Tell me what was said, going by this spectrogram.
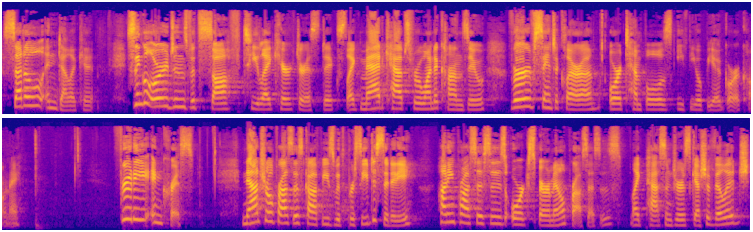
Subtle and delicate. Single origins with soft tea like characteristics, like Madcap's Rwanda Kanzu, Verve Santa Clara, or Temple's Ethiopia Gorokone. Fruity and crisp. Natural processed coffees with perceived acidity, honey processes or experimental processes, like Passenger's Gesha Village,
